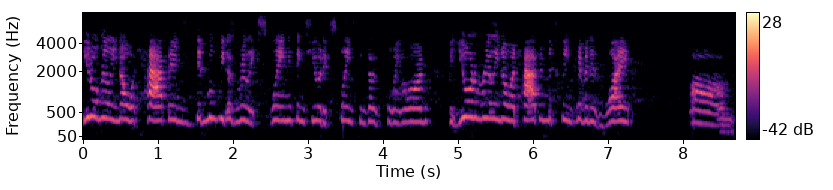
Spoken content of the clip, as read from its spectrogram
You don't really know what happened. The movie doesn't really explain anything to you. It explains things as it's going on, but you don't really know what happened between him and his wife. Um,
